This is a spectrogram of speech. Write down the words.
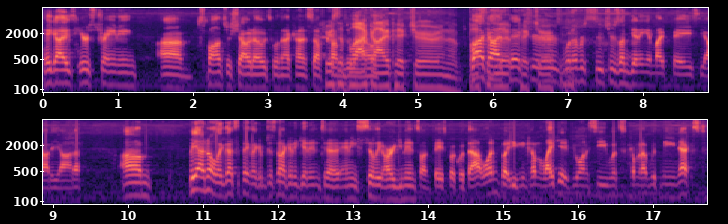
hey guys, here's training, um, sponsor shout outs when that kind of stuff Here's a black around. eye picture and a black eye lip pictures, picture. whatever sutures I'm getting in my face, yada yada. Um, but yeah, no, like that's the thing. Like I'm just not going to get into any silly arguments on Facebook with that one. But you can come and like it if you want to see what's coming up with me next.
